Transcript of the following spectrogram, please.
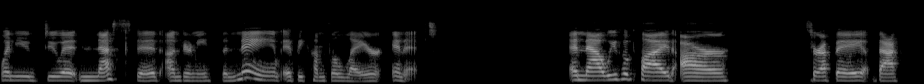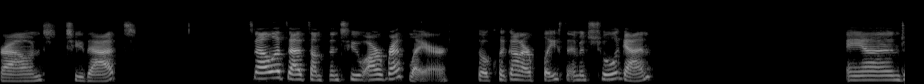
When you do it nested underneath the name, it becomes a layer in it. And now we've applied our Serape background to that. So now let's add something to our red layer. So click on our place image tool again. And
